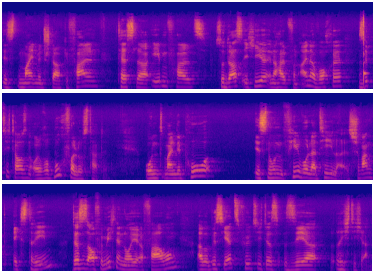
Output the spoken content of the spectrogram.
ist MindMed stark gefallen, Tesla ebenfalls, sodass ich hier innerhalb von einer Woche 70.000 Euro Buchverlust hatte. Und mein Depot ist nun viel volatiler. Es schwankt extrem. Das ist auch für mich eine neue Erfahrung, aber bis jetzt fühlt sich das sehr richtig an.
